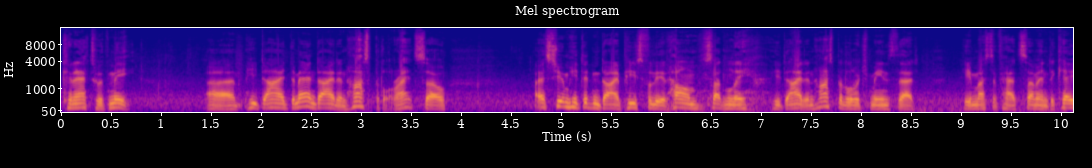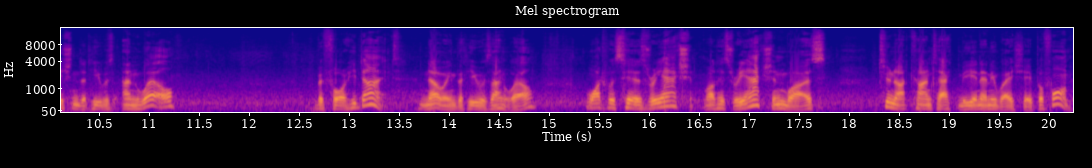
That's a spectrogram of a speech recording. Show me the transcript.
connect with me. Uh, he died, the man died in hospital, right? So I assume he didn't die peacefully at home. Suddenly he died in hospital, which means that he must have had some indication that he was unwell before he died. Knowing that he was unwell, what was his reaction? Well, his reaction was to not contact me in any way, shape, or form.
